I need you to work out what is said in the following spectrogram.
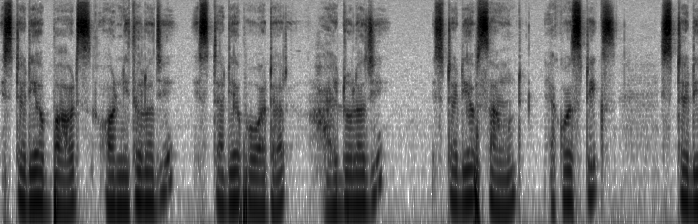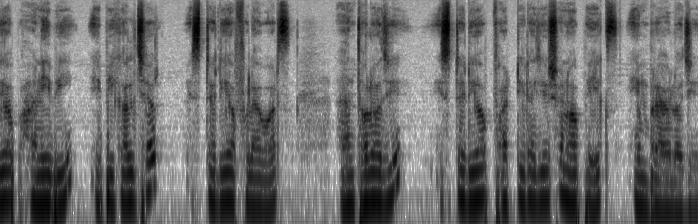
study of birds, ornithology, study of water, hydrology, study of sound, acoustics, study of honeybee, apiculture, study of flowers, anthology, study of fertilization of eggs, embryology.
